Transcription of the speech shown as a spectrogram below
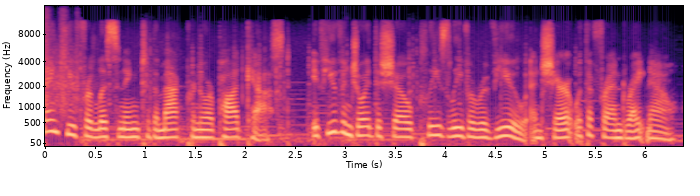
Thank you for listening to the Macpreneur podcast. If you've enjoyed the show, please leave a review and share it with a friend right now.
